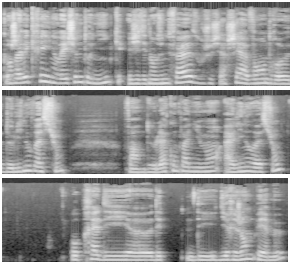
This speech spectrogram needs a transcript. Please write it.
Quand j'avais créé Innovation Tonic, j'étais dans une phase où je cherchais à vendre de l'innovation, enfin de l'accompagnement à l'innovation auprès des, euh, dirigeants de PME.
